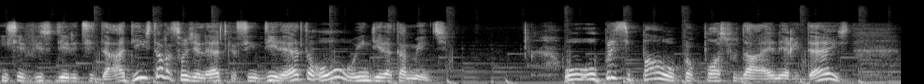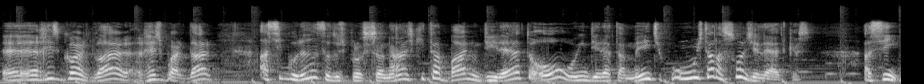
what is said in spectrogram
em serviços de eletricidade e instalações elétricas, assim, direta ou indiretamente. O, o principal propósito da NR10 é resguardar, resguardar a segurança dos profissionais que trabalham direta ou indiretamente com instalações elétricas. Assim,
